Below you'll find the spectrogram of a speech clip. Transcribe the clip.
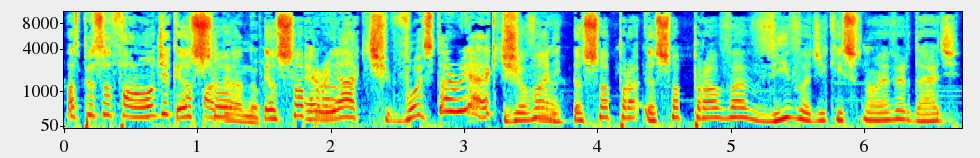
As pessoas falam, onde é que eu tá sou, pagando? Eu sou é pro... React? Vou estudar React. Giovanni, é. eu, sou a pro... eu sou a prova viva de que isso não é verdade.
